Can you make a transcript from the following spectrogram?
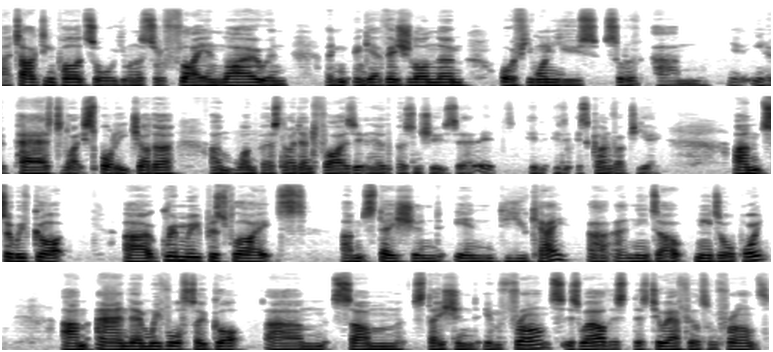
uh, targeting pods or you want to sort of fly in low and, and, and get visual on them, or if you want to use sort of um, you know pairs to like spot each other, um, one person identifies it and the other person shoots it. It, it it's kind of up to you. Um, so we've got uh, Grim Reapers flights um, stationed in the UK uh, at needs Needs Oar Point. Um, and then we've also got um, some stationed in France as well. There's, there's two airfields in France.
